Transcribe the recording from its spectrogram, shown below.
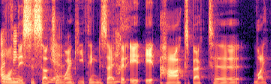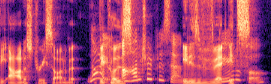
I Oh, think- this is such yeah. a wanky thing to say, but it, it harks back to like the artistry side of it No, because hundred percent. it is very it's beautiful. it's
